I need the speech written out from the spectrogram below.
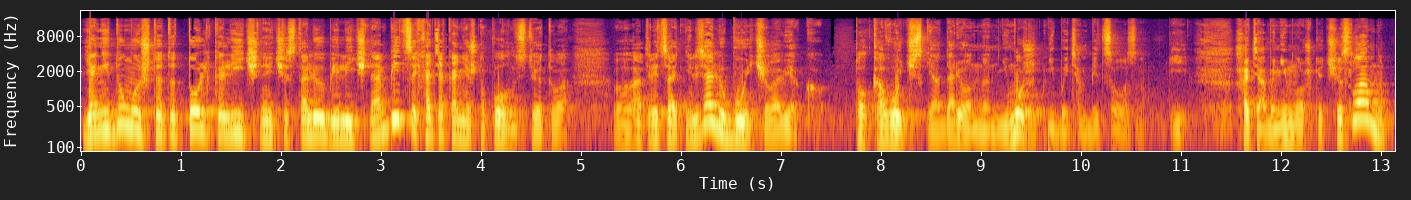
Я не думаю, что это только личное честолюбие, личные амбиции, хотя, конечно, полностью этого э, отрицать нельзя. Любой человек полководчески одаренный, он не может не быть амбициозным и хотя бы немножко тщеславным.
